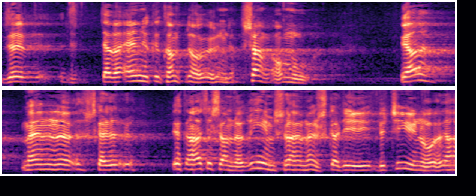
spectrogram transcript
det, det var ennå ikke kommet noen sang om mor. Ja, men eh, skal Jeg kan alltid samle rim, men skal de bety noe? Ja.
